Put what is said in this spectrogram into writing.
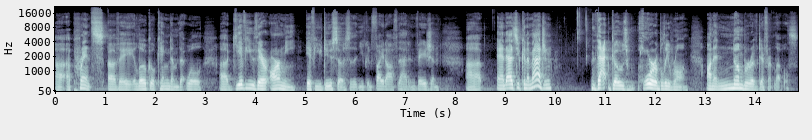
uh, a prince of a local kingdom that will uh, give you their army if you do so, so that you can fight off that invasion. Uh, and as you can imagine, that goes horribly wrong on a number of different levels.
